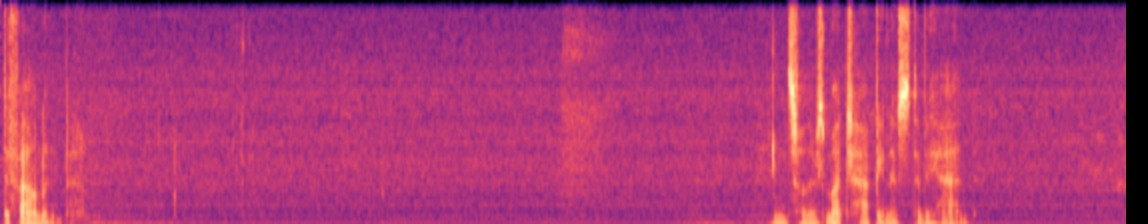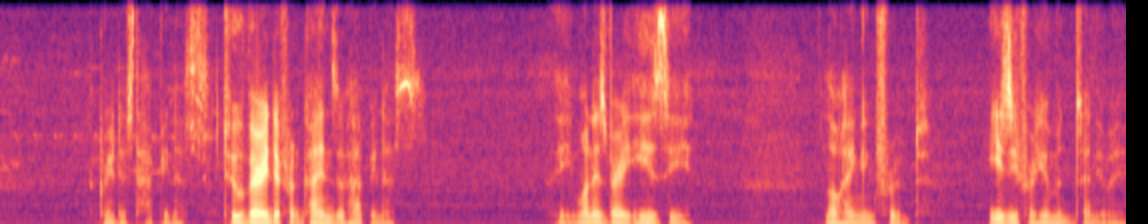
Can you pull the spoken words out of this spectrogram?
defilement. And so there's much happiness to be had. The greatest happiness. Two very different kinds of happiness. The one is very easy, low-hanging fruit. Easy for humans, anyway.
